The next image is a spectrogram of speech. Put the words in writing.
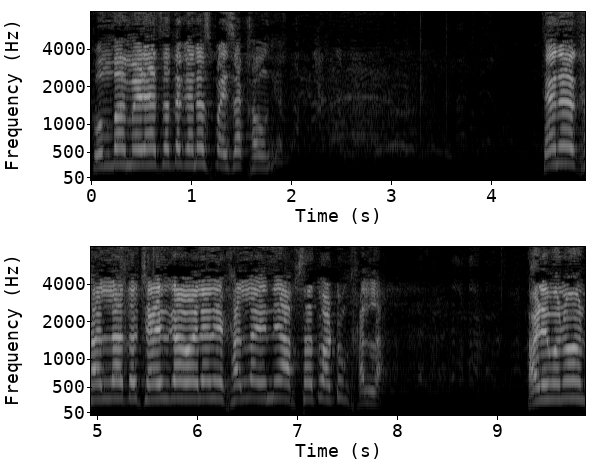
कुंभमेळ्याचा तर गणच पैसा खाऊन गेला. त्यानं खाल्ला तो चाळीसगाववाल्याने खाल्ला यांनी आपसात वाटून खाल्ला. आणि म्हणून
